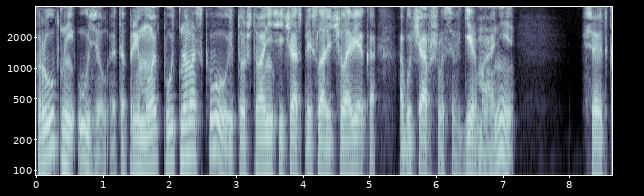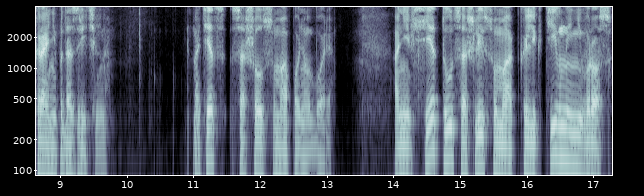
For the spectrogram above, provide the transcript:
Крупный узел – это прямой путь на Москву, и то, что они сейчас прислали человека, обучавшегося в Германии, все это крайне подозрительно. Отец сошел с ума, понял Боря. Они все тут сошли с ума, коллективный невроз.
